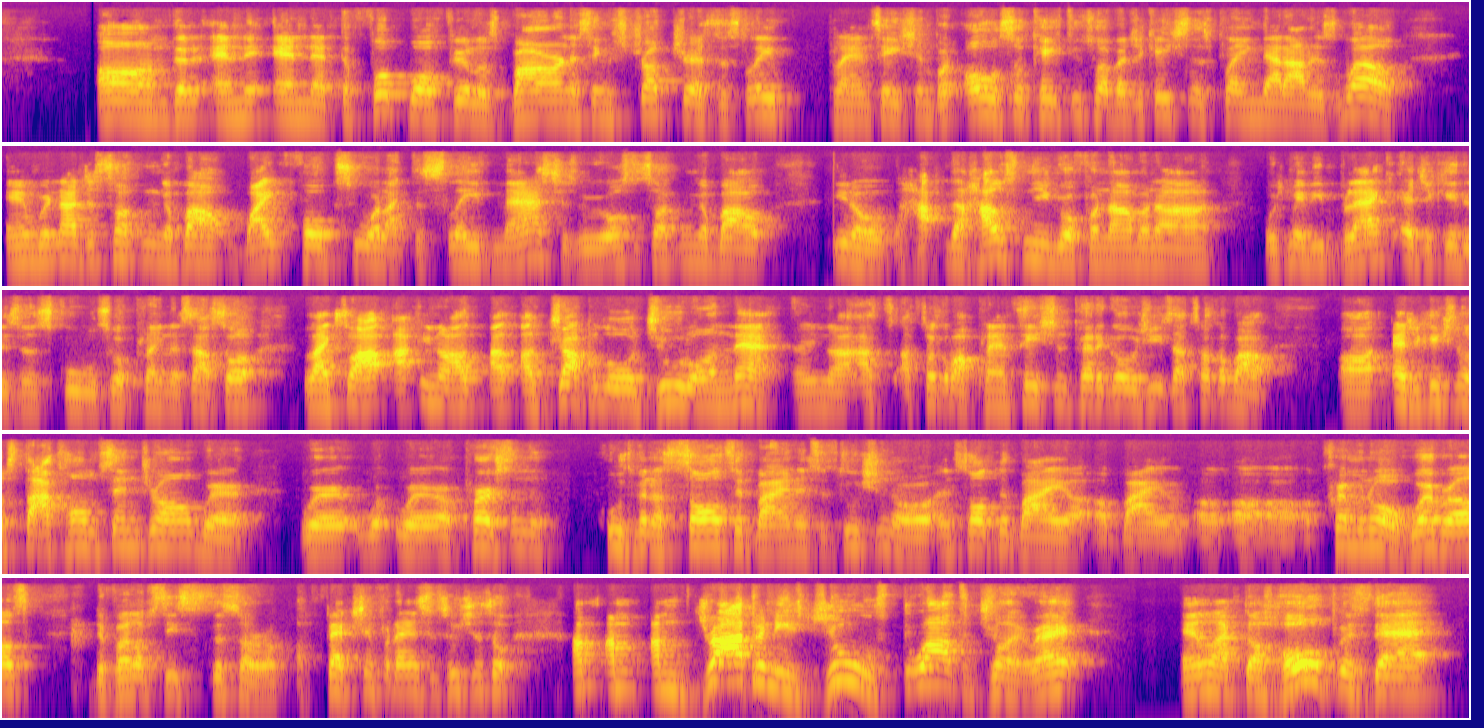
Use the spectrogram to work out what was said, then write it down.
um, that, and, and that the football field is borrowing the same structure as the slave plantation, but also K through 12 education is playing that out as well. And we're not just talking about white folks who are like the slave masters. We're also talking about, you know, the house Negro phenomenon, which may be black educators in schools who are playing this out. So like, so I, I you know, I'll, I'll, drop a little jewel on that. You know, I, I talk about plantation pedagogies. I talk about uh, educational Stockholm syndrome, where, where, where a person who's been assaulted by an institution or insulted by a, by a, a, a criminal or whoever else develops these, this sort of affection for that institution. So I'm, I'm, I'm dropping these jewels throughout the joint, right? And like the hope is that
